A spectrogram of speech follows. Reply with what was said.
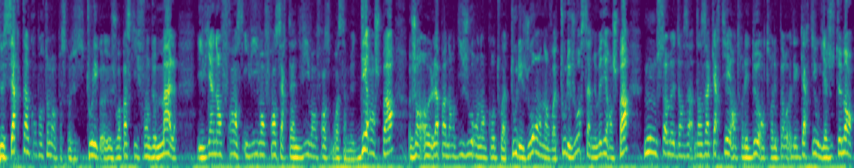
de certains comportements, parce que tous les, je vois pas ce qu'ils font de mal. Ils viennent en France, ils vivent en France, certains vivent en France. Moi, ça me dérange pas. Genre, euh, là, pendant dix jours, on en côtoie tous les jours, on en voit tous les jours, ça ne me dérange pas. Nous, nous sommes dans un dans un quartier entre les deux, entre les, quartiers où il y a justement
